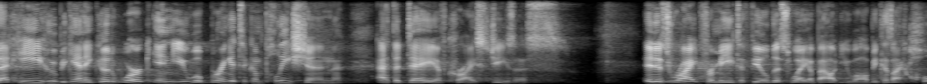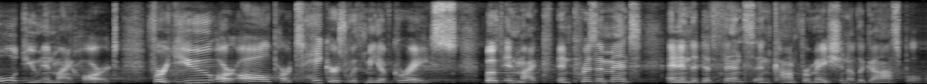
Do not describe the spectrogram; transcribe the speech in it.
that he who began a good work in you will bring it to completion at the day of Christ Jesus. It is right for me to feel this way about you all because I hold you in my heart. For you are all partakers with me of grace, both in my imprisonment and in the defense and confirmation of the gospel.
